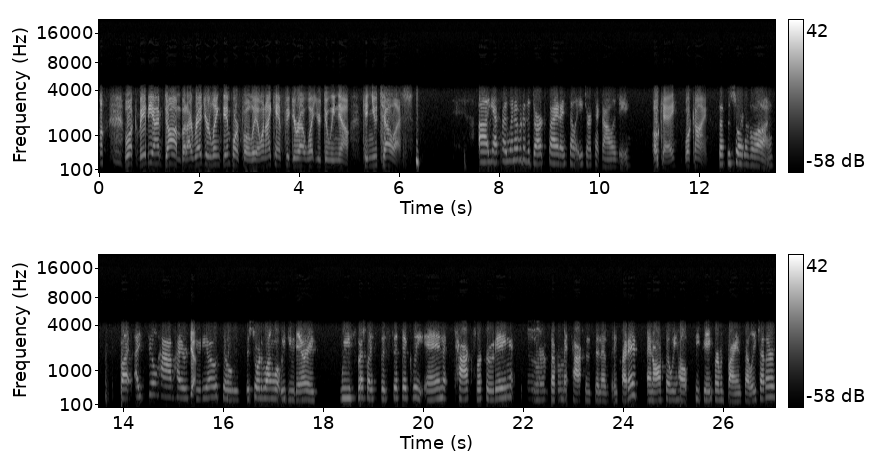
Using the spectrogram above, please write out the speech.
look. Maybe I'm dumb, but I read your LinkedIn portfolio and I can't figure out what you're doing now. Can you tell us? Uh, yes, I went over to the dark side. I sell HR technology. Okay, what kind? That's the short of the long. But I still have Hired Yeah. Studio. So the short of the long, what we do there is we specialize specifically in tax recruiting for government tax incentives and credits, and also we help CPA firms buy and sell each other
